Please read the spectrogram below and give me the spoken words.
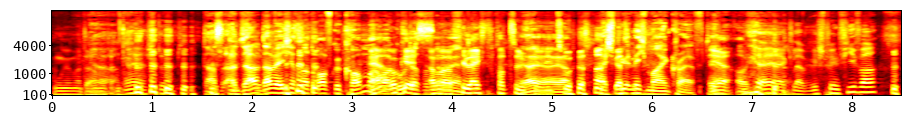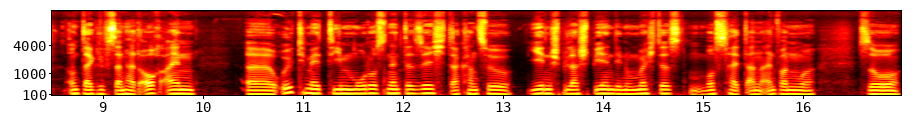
Fangen wir mal damit ja. an. Ja, ja, stimmt. Das, äh, da, da wäre ich jetzt noch drauf gekommen, ja, aber okay, gut, dass es Aber erwähnt. vielleicht trotzdem ja, für die Zuhörer. Er spielt nicht Minecraft. Ja, okay. ja, ja, klar. Wir spielen FIFA und da gibt es dann halt auch einen äh, Ultimate Team Modus nennt er sich. Da kannst du jeden Spieler spielen, den du möchtest. Du musst halt dann einfach nur so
